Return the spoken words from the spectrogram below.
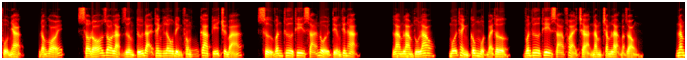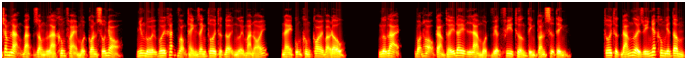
phổ nhạc, đóng gói, sau đó do lạc dương tứ đại thanh lâu đỉnh phong ca kỹ truyền bá sử vân thư thi, xã nổi tiếng thiên hạ. Làm làm thù lao, mỗi thành công một bài thơ, vân thư thi, xã phải trả năm trăm lạng bạc dòng. Năm trăm lạng bạc dòng là không phải một con số nhỏ nhưng đối với khát vọng thành danh thôi thực đợi người mà nói, này cũng không coi vào đâu. Ngược lại, bọn họ cảm thấy đây là một việc phi thường tính toán sự tình. Thôi thực đám người duy nhất không yên tâm,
